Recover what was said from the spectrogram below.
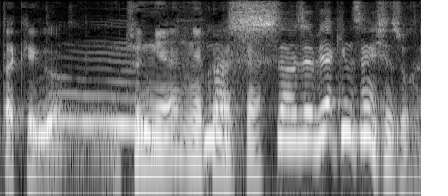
takiego... Czy nie? Nie No, s- w jakim sensie suche?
